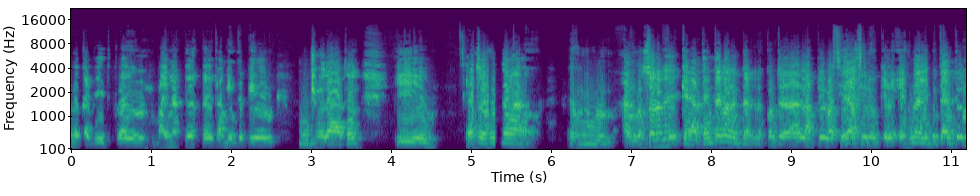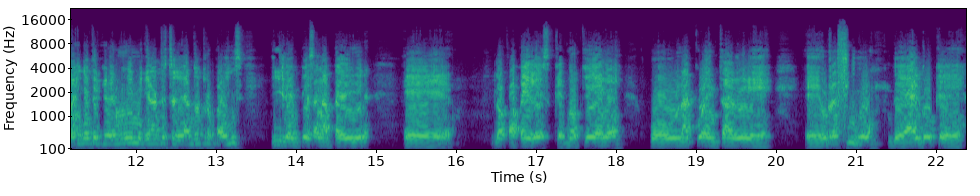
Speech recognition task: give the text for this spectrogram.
Local Bitcoin, Binance P2P, también te piden muchos datos y esto es, un, no solo que, atenta contra, la privacidad, sino que es una limitante. Imagínate que un inmigrante está llegando a otro país y le empiezan a pedir eh, los papeles que no tiene o una cuenta de eh, un recibo de algo que,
